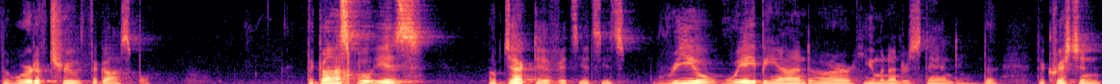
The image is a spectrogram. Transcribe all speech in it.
The word of truth, the gospel. The gospel is objective, it's, it's, it's real, way beyond our human understanding. The, the Christian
